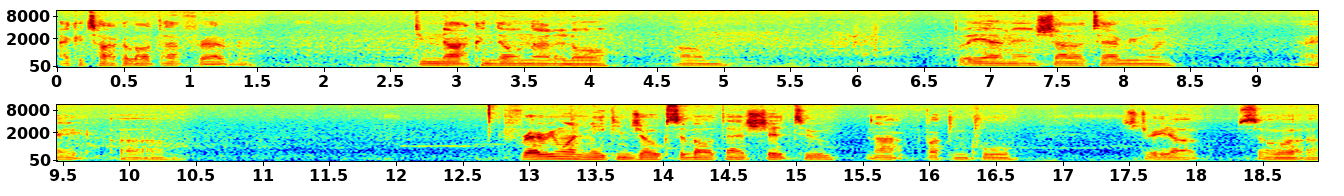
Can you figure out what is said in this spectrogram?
I could talk about that forever. Do not condone that at all. Um, but yeah, man, shout out to everyone. Alright, um, for everyone making jokes about that shit too, not fucking cool. Straight up. So, uh,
